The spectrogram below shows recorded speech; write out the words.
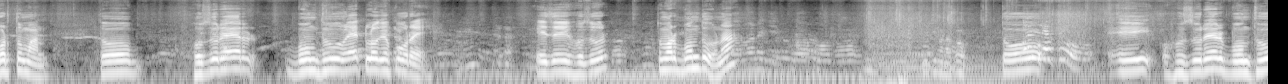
বর্তমান তো হুজুরের বন্ধু এক লগে এই যে হুজুর তোমার বন্ধু না? তো এই হুজুরের বন্ধু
